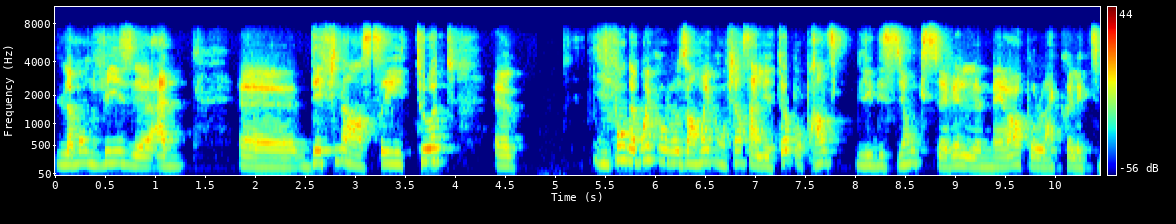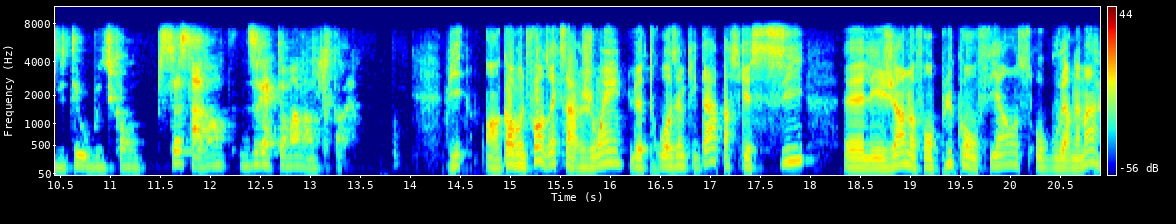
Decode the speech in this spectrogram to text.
Le monde vise euh, à euh, définancer tout. Euh, ils font de moins en moins confiance à l'État pour prendre les décisions qui seraient le meilleur pour la collectivité au bout du compte. ça, ça rentre directement dans le critère. Puis encore une fois, on dirait que ça rejoint le troisième critère parce que si euh, les gens ne font plus confiance au gouvernement.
